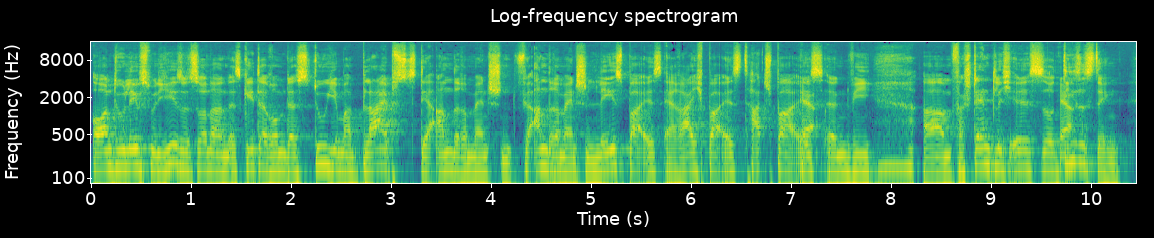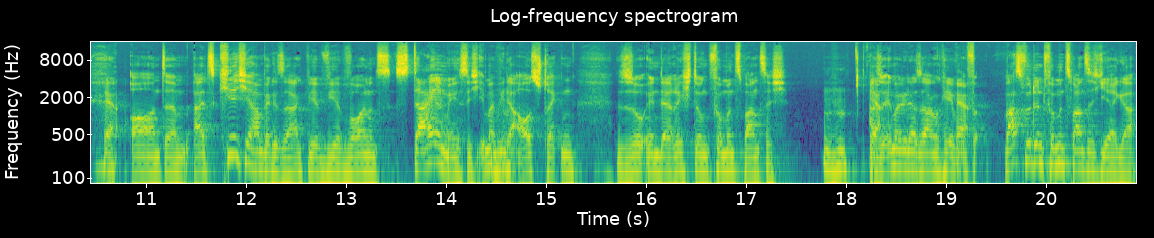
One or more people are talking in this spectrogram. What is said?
und du lebst mit Jesus, sondern es geht darum, dass du jemand bleibst, der andere Menschen, für andere Menschen lesbar ist, erreichbar ist, touchbar Ja. ist, irgendwie ähm, verständlich ist, so Ja. dieses Ding. Ja. Und ähm, als Kirche haben wir gesagt, wir, wir wollen uns stylmäßig immer wieder ausstrecken, so in der Richtung 25. Also Ja. immer wieder sagen, okay, Ja. was würde ein 25-Jähriger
